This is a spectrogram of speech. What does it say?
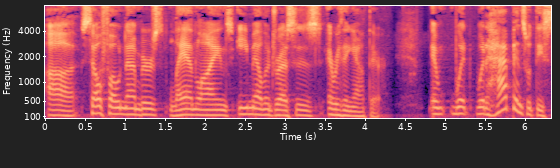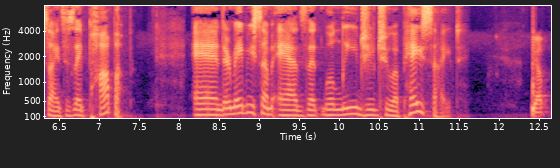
uh, cell phone numbers, landlines, email addresses, everything out there. And what what happens with these sites is they pop up, and there may be some ads that will lead you to a pay site. Yep.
